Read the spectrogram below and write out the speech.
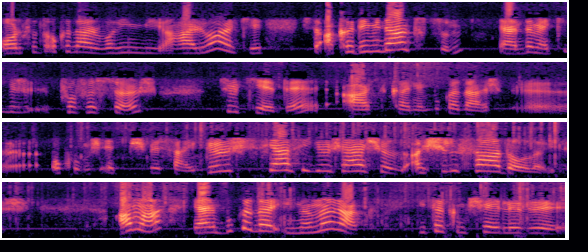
ortada o kadar vahim bir hal var ki işte akademiden tutun. Yani demek ki bir profesör Türkiye'de artık hani bu kadar e, okumuş etmiş vesaire. Görüş, siyasi görüş her şey olur. Aşırı sağ da olabilir. Ama yani bu kadar inanarak bir takım şeyleri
